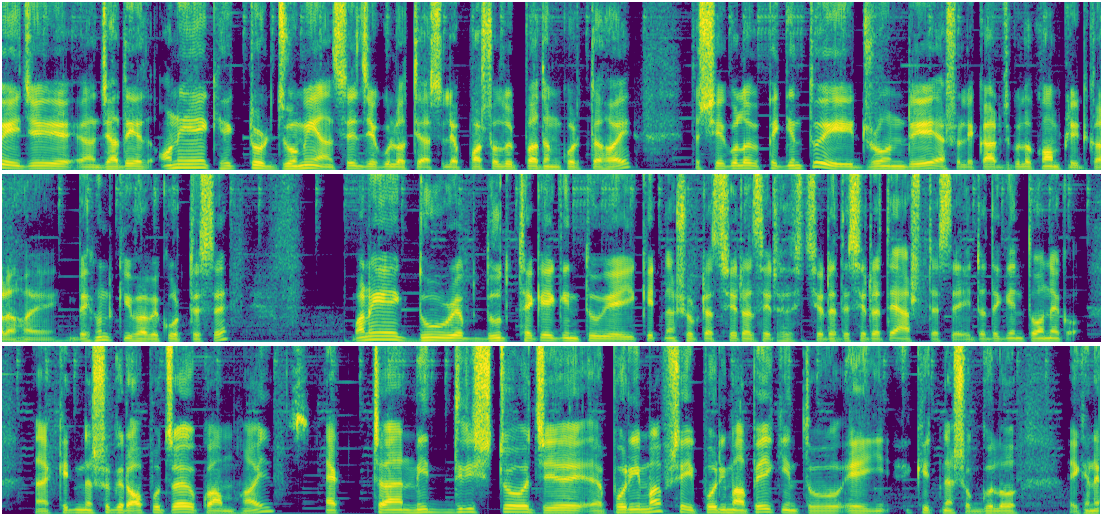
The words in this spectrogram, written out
এই যে যাদের অনেক হেক্টর জমি আছে, যেগুলোতে আসলে ফসল উৎপাদন করতে হয়, তো সেগুলোতে কিন্তু এই ড্রোন দিয়ে আসলে কাজগুলো কমপ্লিট করা হয়। দেখুন কীভাবে করতেছে। অনেক দূর দূর থেকে কিন্তু এই কীটনাশকটা সেটা সেটা সেটাতে সেটাতে আসতেছে। এটাতে কিন্তু অনেক কীটনাশকের অপচয়ও কম হয়। একটা নির্দিষ্ট যে পরিমাপ, সেই পরিমাপেই কিন্তু এই কীটনাশকগুলো এখানে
